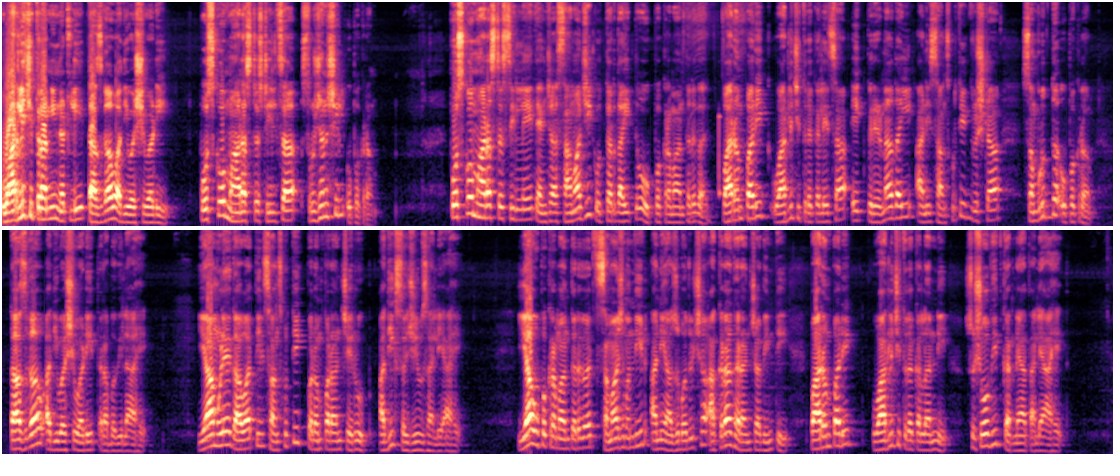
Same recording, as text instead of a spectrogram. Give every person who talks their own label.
Speaker 1: वारली चित्रांनी नटली तासगाव आदिवासीवाडी पोस्को महाराष्ट्र स्टीलचा सृजनशील उपक्रम. पोस्को महाराष्ट्र स्टीलने त्यांच्या सामाजिक उत्तरदायित्व उपक्रमांतर्गत पारंपरिक वारली चित्रकलेचा एक प्रेरणादायी आणि सांस्कृतिकदृष्ट्या समृद्ध उपक्रम तासगाव आदिवासीवाडीत राबविला आहे. यामुळे गावातील सांस्कृतिक परंपरांचे रूप अधिक सजीव झाले आहे. या उपक्रमांतर्गत समाज मंदिर आणि आजूबाजूच्या अकरा घरांच्या भिंती पारंपरिक वारली चित्रकलांनी सुशोभित करण्यात आल्या आहेत.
